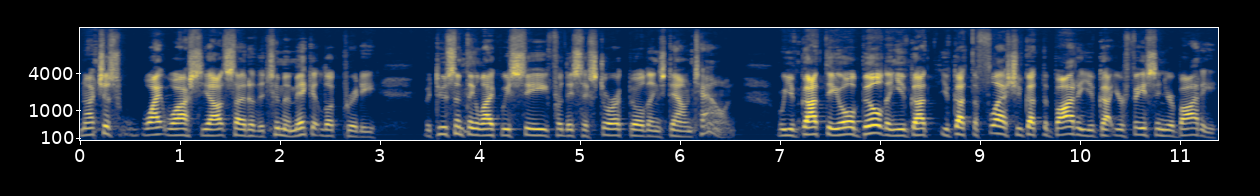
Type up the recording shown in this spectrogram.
Not just whitewash the outside of the tomb and make it look pretty, but do something like we see for these historic buildings downtown, where you've got the old building, you've got, you've got the flesh, you've got the body, you've got your face in your body.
